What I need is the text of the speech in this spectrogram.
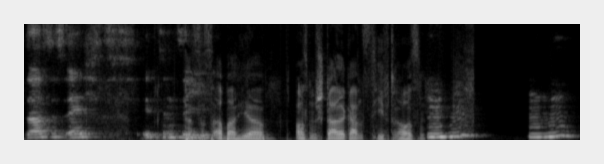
das, das ist echt intensiv. Das ist aber hier aus dem Stall ganz tief draußen. mhm. Mhm.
